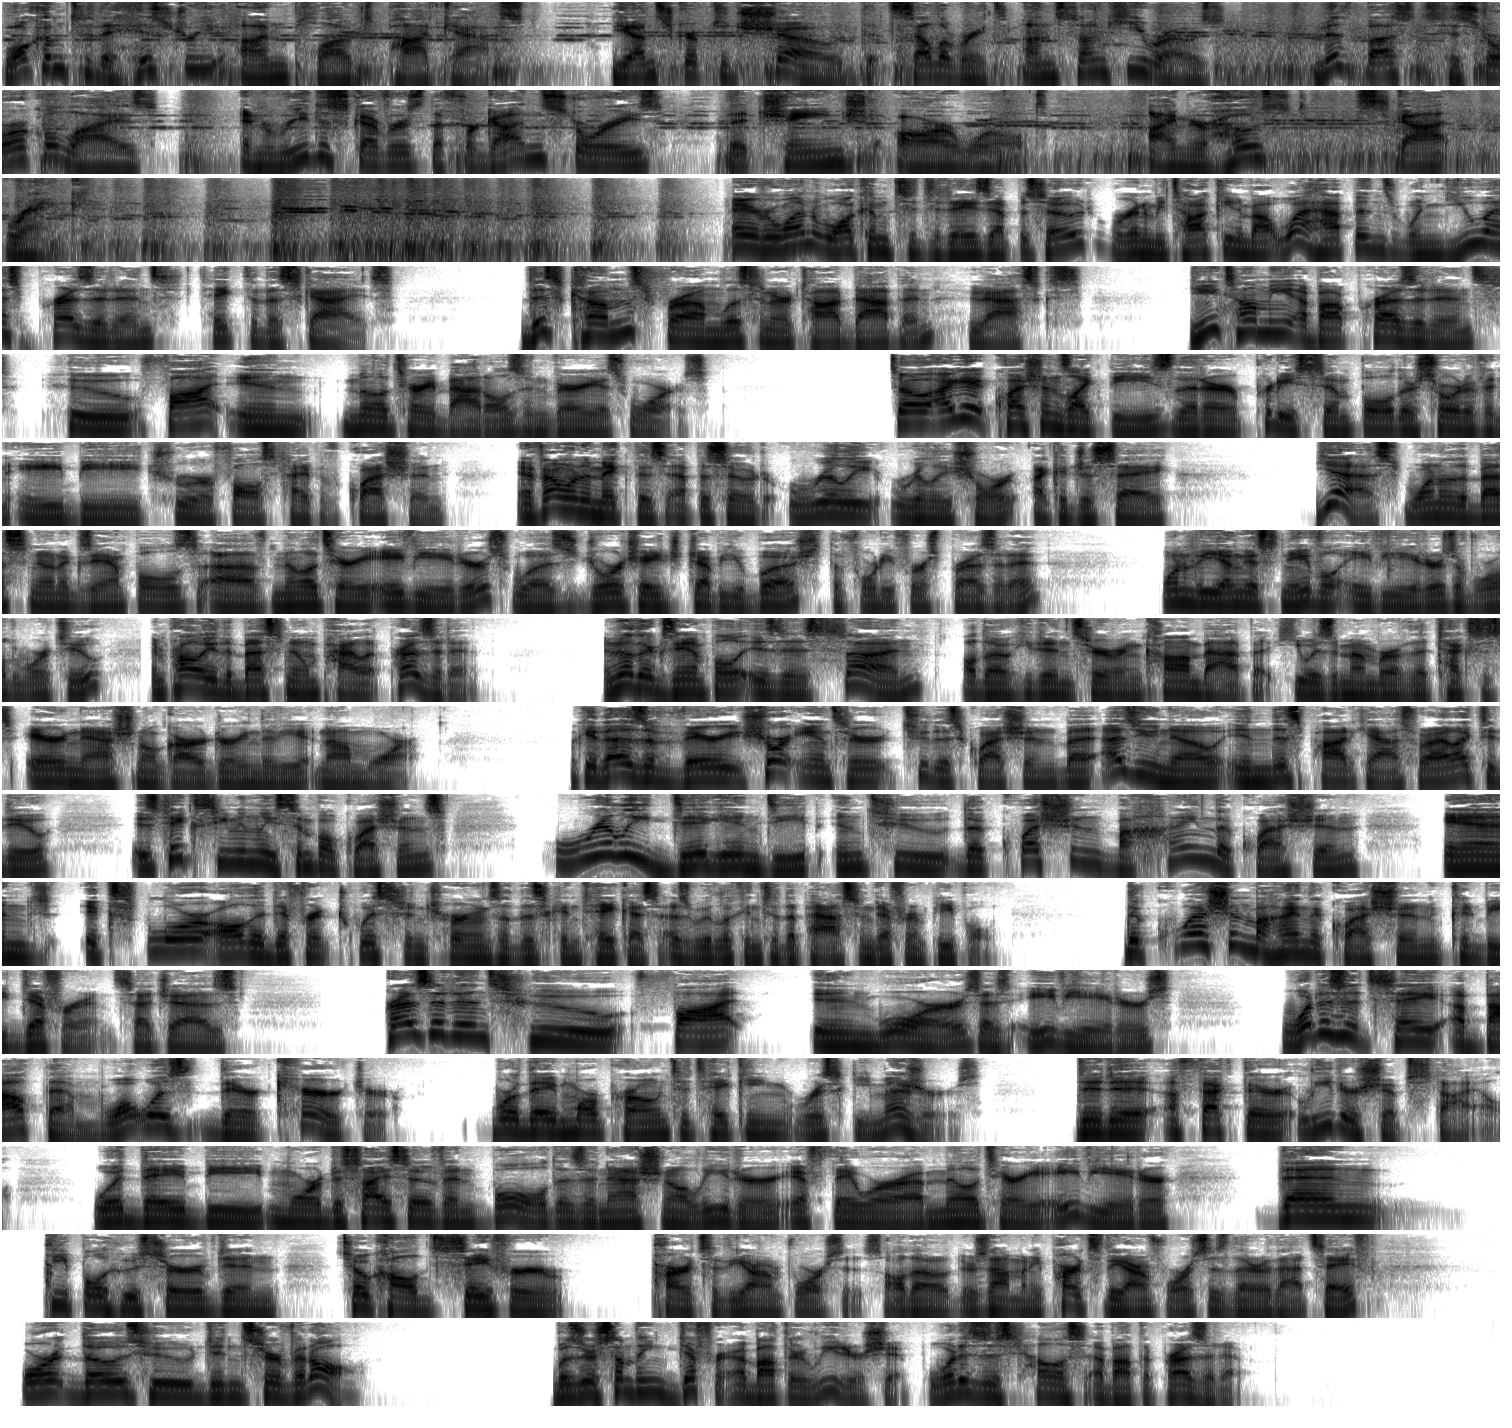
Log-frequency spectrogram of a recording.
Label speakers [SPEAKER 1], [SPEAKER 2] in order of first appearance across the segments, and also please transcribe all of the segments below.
[SPEAKER 1] Welcome to the History Unplugged podcast, the unscripted show that celebrates unsung heroes, myth busts historical lies, and rediscovers the forgotten stories that changed our world. I'm your host, Scott Rank. Hey everyone, welcome to today's episode. We're going to be talking about what happens when U.S. presidents take to the skies. This comes from listener Todd Babin, who asks, can you tell me about presidents who fought in military battles in various wars? So I get questions like these that are pretty simple. They're sort of an A, B, true or false type of question. And if I want to make this episode really, really short, I could just say, yes, one of the best known examples of military aviators was George H.W. Bush, the 41st president, one of the youngest naval aviators of World War II, and probably the best known pilot president. Another example is his son, although he didn't serve in combat, but he was a member of the Texas Air National Guard during the Vietnam War. Okay, that is a very short answer to this question, but as you know, in this podcast, what I like to do is take seemingly simple questions, really dig in deep into the question behind the question and explore all the different twists and turns that this can take us as we look into the past and different people. The question behind the question could be different, such as, presidents who fought in wars as aviators, what does it say about them? What was their character? Were they more prone to taking risky measures? Did it affect their leadership style? Would they be more decisive and bold as a national leader if they were a military aviator than people who served in so called safer parts of the armed forces? Although there's not many parts of the armed forces that are that safe or those who didn't serve at all? Was there something different about their leadership? What does this tell us about the president?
